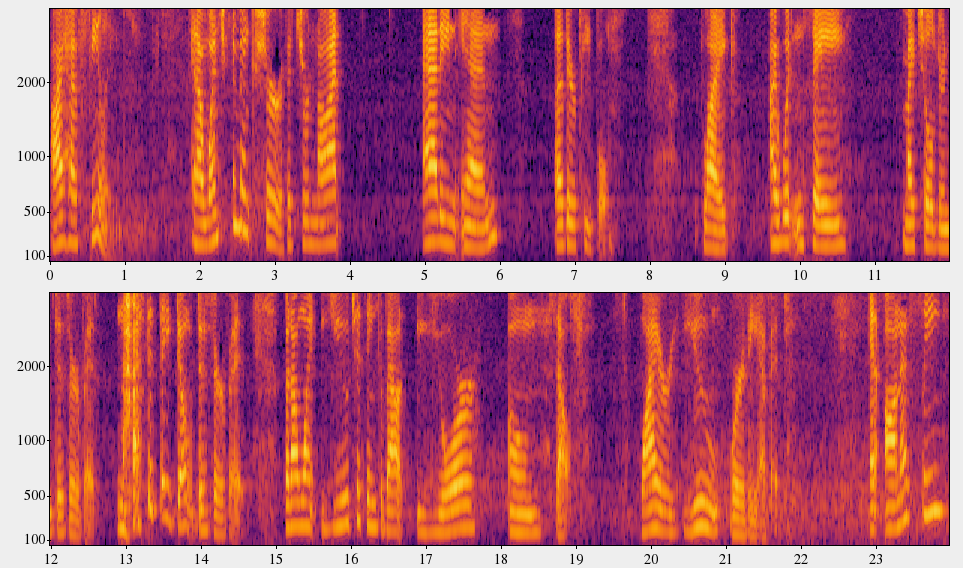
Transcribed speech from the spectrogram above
I have feelings. And I want you to make sure that you're not adding in other people. Like, I wouldn't say my children deserve it. Not that they don't deserve it, but I want you to think about your own self. Why are you worthy of it? And honestly,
